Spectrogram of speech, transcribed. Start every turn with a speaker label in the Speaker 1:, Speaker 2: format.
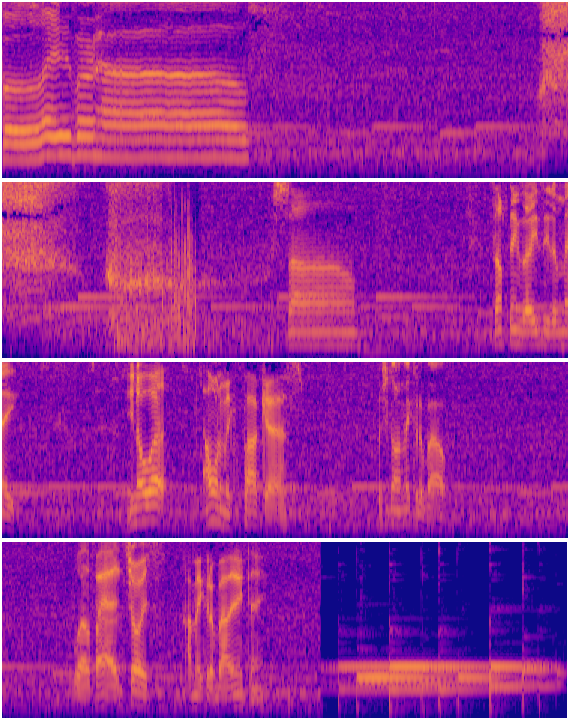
Speaker 1: Flavor House. Some some things are easy to make. You know what? I want to make a podcast. What you gonna make it about? Well, if I had a choice, I'd make it about anything.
